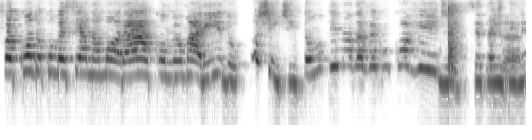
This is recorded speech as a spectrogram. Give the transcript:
foi quando eu comecei a namorar com meu marido. Oh, gente, então não tem nada a ver com Covid, você está entendendo?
